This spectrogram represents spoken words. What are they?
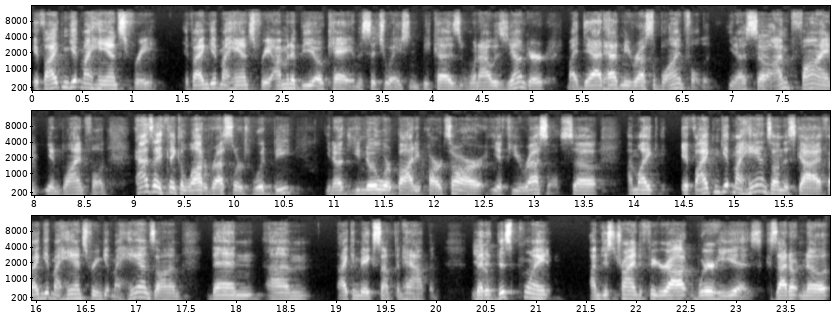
if I can get my hands free, if I can get my hands free, I'm going to be okay in the situation because when I was younger, my dad had me wrestle blindfolded, you know, so I'm fine being blindfolded, as I think a lot of wrestlers would be. You know, you know where body parts are if you wrestle. So I'm like, if I can get my hands on this guy, if I can get my hands free and get my hands on him, then um, I can make something happen. Yeah. But at this point, I'm just trying to figure out where he is because I don't know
